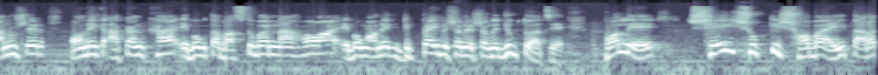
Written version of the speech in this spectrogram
মানুষের অনেক আকাঙ্ক্ষা এবং তা বাস্তবায়ন না হওয়া এবং অনেক ডিপ্রাইভেশনের সঙ্গে যুক্ত আছে। ফলে সেই শক্তি সবাই তারা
